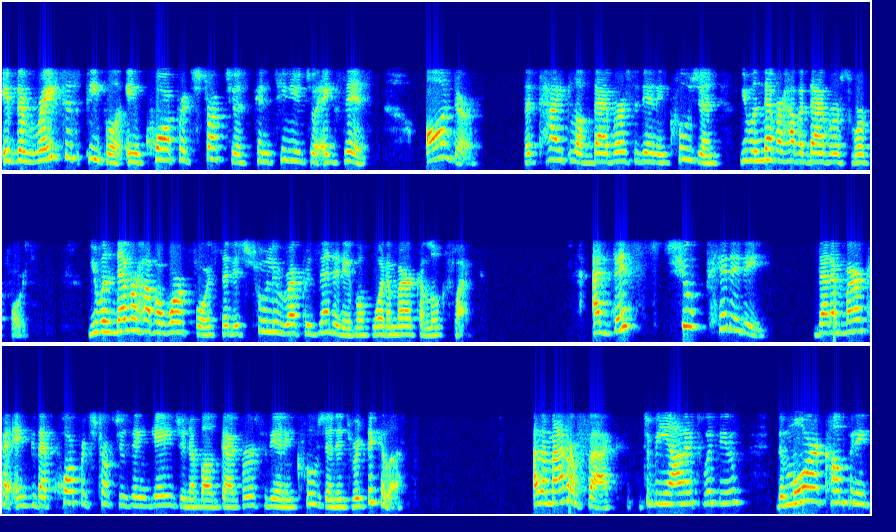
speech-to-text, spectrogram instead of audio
If the racist people in corporate structures continue to exist under the title of diversity and inclusion, you will never have a diverse workforce. You will never have a workforce that is truly representative of what America looks like. And this stupidity that America and that corporate structures engage in about diversity and inclusion is ridiculous. As a matter of fact, to be honest with you, the more a company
